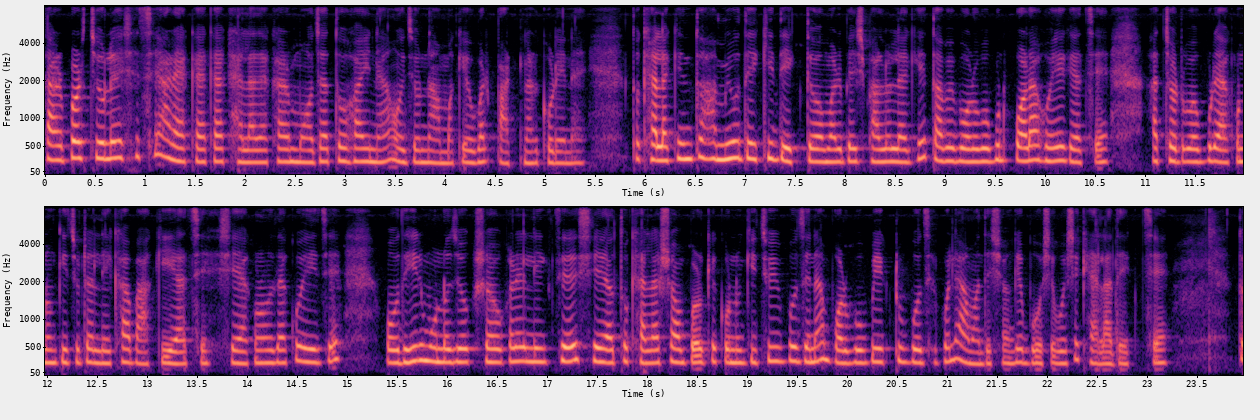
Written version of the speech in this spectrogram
তারপর চলে এসেছে আর একা একা খেলা দেখার মজা তো হয় না, ওই জন্য আমাকে আবার পার্টনার করে নেয়। তো খেলা কিন্তু আমিও দেখি, দেখতেও আমার বেশ ভালো লাগে। তবে বড়োবাবুর পড়া হয়ে গেছে আর ছোটোবাবুর এখনও কিছুটা লেখা বাকি আছে। সে এখনও দেখো এই যে অধীর মনোযোগ সহকারে লিখছে, সে এত খেলার সম্পর্কে কোনো কিছুই বোঝে না। বড়বাবু একটু বোঝে বলে আমাদের সঙ্গে বসে বসে খেলা দেখছে। তো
